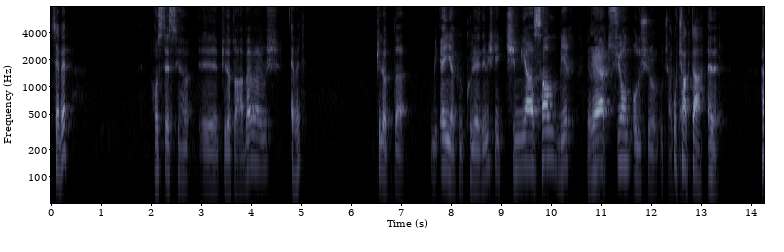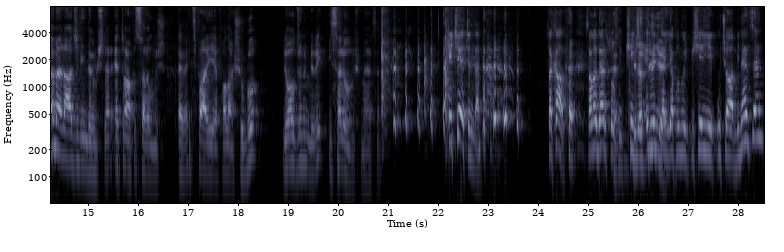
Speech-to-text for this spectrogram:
Sebep? Hostes e, pilota haber vermiş. Evet. Pilot da bir en yakın kuleye demiş ki kimyasal bir reaksiyon oluşuyor uçakta. Uçakta. Evet. Hemen acil indirmişler. Etrafı sarılmış. Evet. İtfaiye falan şu bu. Yolcunun biri ishal olmuş meğerse. Keçi etinden. Sakal sana ders olsun. Keçi Pilot etinden ki- yapılmış bir şey yiyip uçağa binersen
